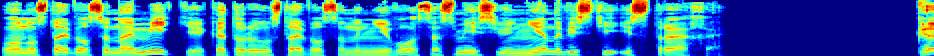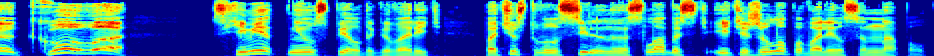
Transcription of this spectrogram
Он уставился на Микки, который уставился на него со смесью ненависти и страха. «Какого?» Схимет не успел договорить, почувствовал сильную слабость и тяжело повалился на пол.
